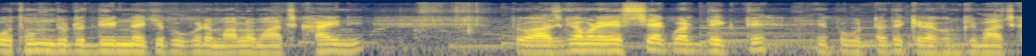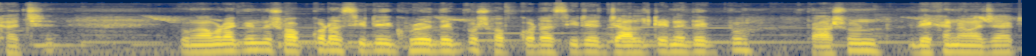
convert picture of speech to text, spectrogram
প্রথম দুটো দিন নাকি পুকুরে ভালো মাছ খায়নি। তো আজকে আমরা এসেছি একবার দেখতে, এই পুকুরটাতে কীরকম কী মাছ খাচ্ছে। এবং আমরা কিন্তু সব কটা সিটেই ঘুরে দেখব সব কটা সিটে জাল টেনে দেখব। তো আসুন, দেখে নেওয়া যাক।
